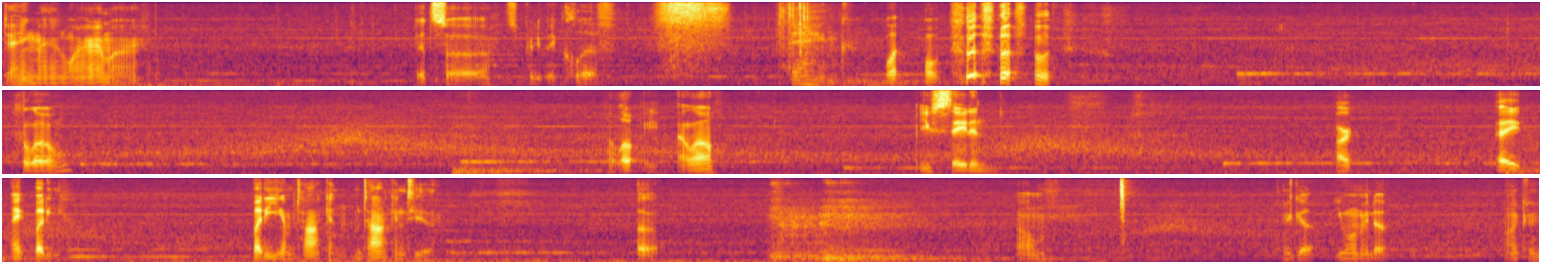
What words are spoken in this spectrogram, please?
Dang, man, where am I? It's, uh, it's a pretty big cliff. Dang. What? Oh. oh. Hello? Hello? Hello? Are you Satan? Are... Hey, hey, buddy. Buddy, I'm talking. I'm talking to you. Uh... Um... I got... You want me to... Okay.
